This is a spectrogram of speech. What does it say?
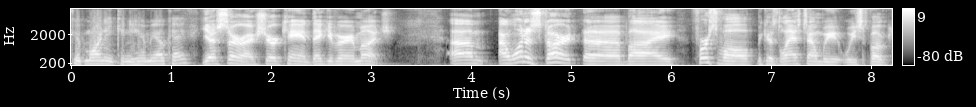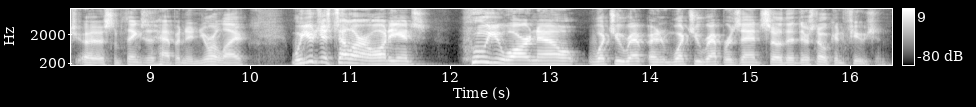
Good morning. Can you hear me okay? Yes, sir. I sure can. Thank you very much. Um, I want to start uh, by, first of all, because last time we, we spoke uh, some things that happened in your life. Will you just tell our audience who you are now, what you rep- and what you represent, so that there's no confusion?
